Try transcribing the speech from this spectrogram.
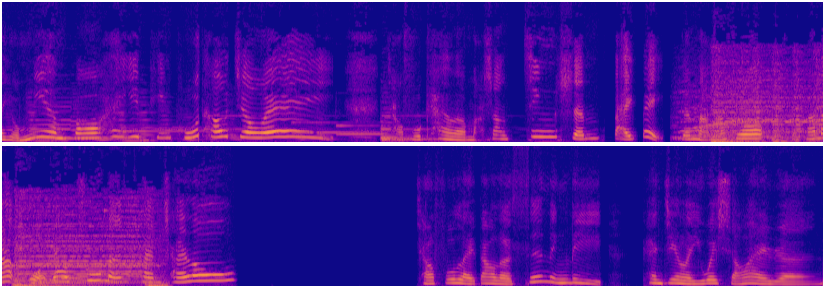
有面包和一瓶葡萄酒哎！夫看了，马上精神百倍，跟妈妈说：“妈妈，我要出门砍柴喽！”樵夫来到了森林里，看见了一位小矮人。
